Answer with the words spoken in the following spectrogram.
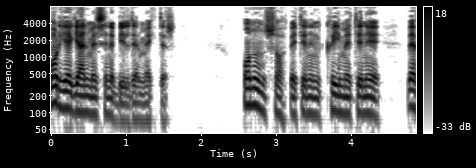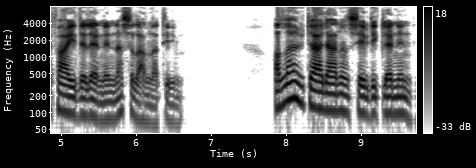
oraya gelmesini bildirmektir. Onun sohbetinin kıymetini ve faydelerini nasıl anlatayım? Allahü Teala'nın sevdiklerinin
